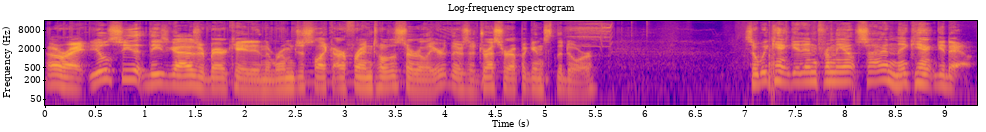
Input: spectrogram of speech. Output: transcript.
Alright, you'll see that these guys are barricaded in the room just like our friend told us earlier. There's a dresser up against the door. So we can't get in from the outside and they can't get out.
